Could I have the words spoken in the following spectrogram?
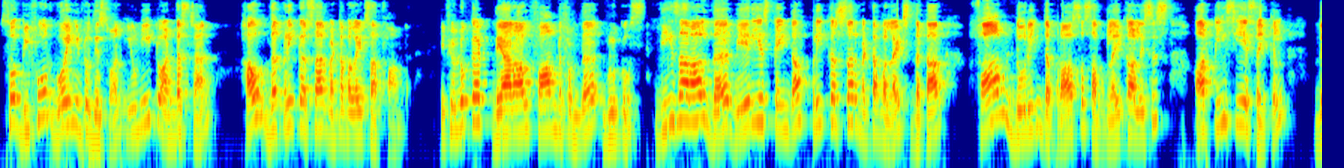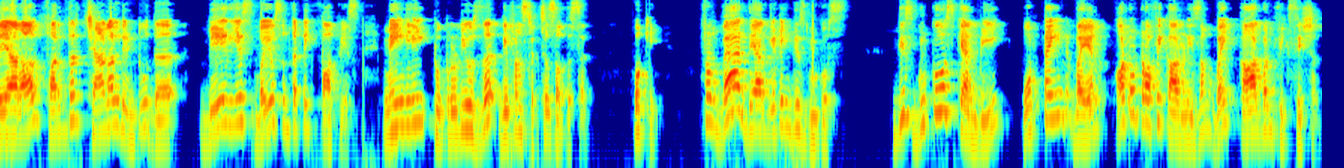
So before going into this one, you need to understand how the precursor metabolites are formed. If you look at, they are all formed from the glucose. These are all the various kind of precursor metabolites that are formed during the process of glycolysis or TCA cycle. They are all further channeled into the various biosynthetic pathways, mainly to produce the different structures of the cell. Okay, from where they are getting this glucose? This glucose can be obtained by an autotrophic organism by carbon fixation.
